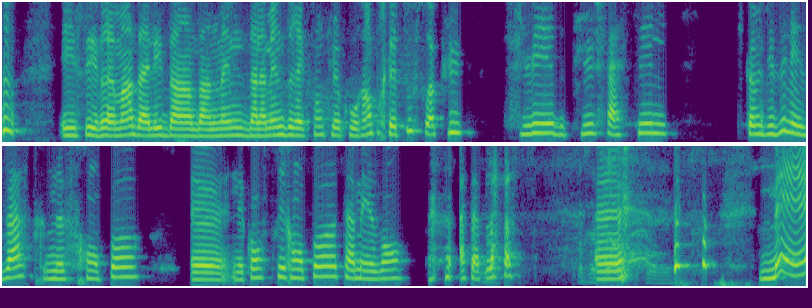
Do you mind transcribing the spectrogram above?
Et c'est vraiment d'aller dans, dans, le même, dans la même direction que le courant pour que tout soit plus fluide, plus facile. Puis comme j'ai dit, les astres ne feront pas, euh, ne construiront pas ta maison à ta place. Euh, mais,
